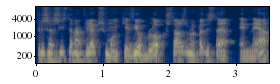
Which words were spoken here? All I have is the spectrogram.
3 assist, ένα κλέψιμο και 2 block. Στάριζε με 5 στα 9.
